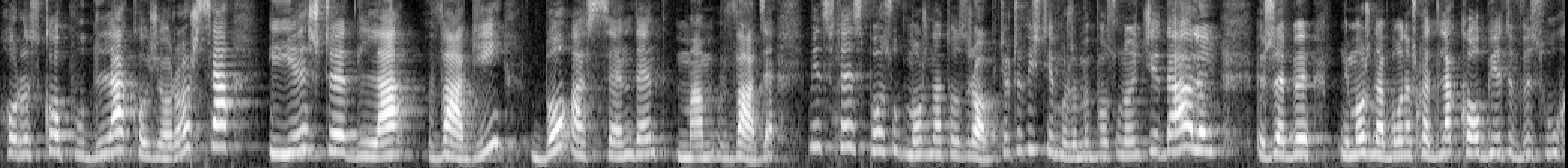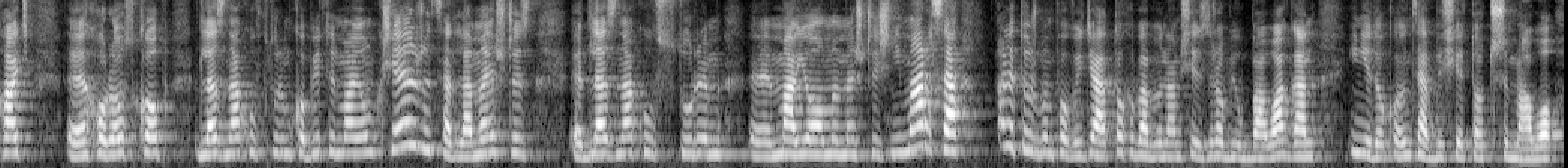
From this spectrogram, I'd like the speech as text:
horoskopu dla koziorożca i jeszcze dla wagi, bo ascendent mam wadze. Więc w ten sposób można to zrobić. Oczywiście możemy posunąć się dalej, żeby można było na przykład dla kobiet wysłuchać e, horoskop dla znaków, w którym kobiety mają księżyca, dla mężczyzn, e, dla znaków, z którym e, mają mężczyźni Marsa, ale to już bym powiedziała, to chyba by nam się zrobił bałagan i nie do końca by się to trzymało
